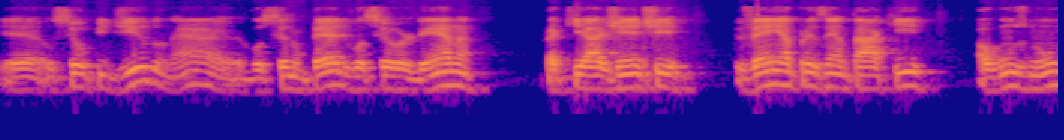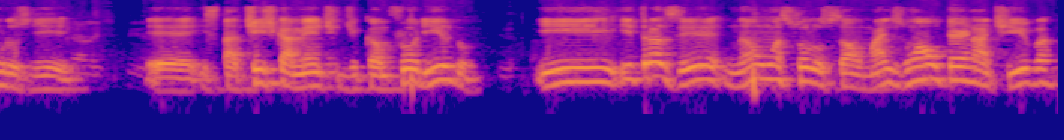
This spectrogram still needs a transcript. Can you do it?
é, o seu pedido, né? Você não pede, você ordena, para que a gente venha apresentar aqui alguns números de é, estatisticamente de Campo Florido e, e trazer não uma solução, mas uma alternativa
